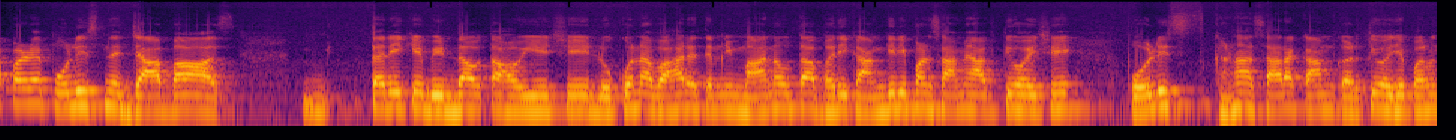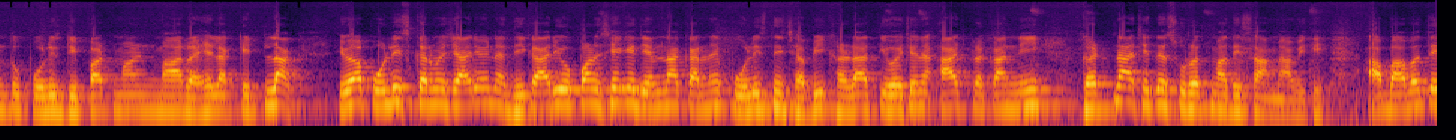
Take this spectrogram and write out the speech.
આપણે પોલીસને જાબાઝ તરીકે બિરદાવતા હોઈએ છીએ, લોકોના વહારે તેમની માનવતા ભરી કામગીરી પણ સામે આવતી હોય છે. પોલીસ ઘણા સારા કામ કરતી હોય છે, પરંતુ પોલીસ ડિપાર્ટમેન્ટમાં રહેલા કેટલાક એવા પોલીસ કર્મચારીઓ અને અધિકારીઓ પણ છે કે જેમના કારણે પોલીસની છબી ખરડાતી હોય છે અને આ જ પ્રકારની ઘટના છે તે સુરતમાંથી સામે આવી હતી. આ બાબતે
